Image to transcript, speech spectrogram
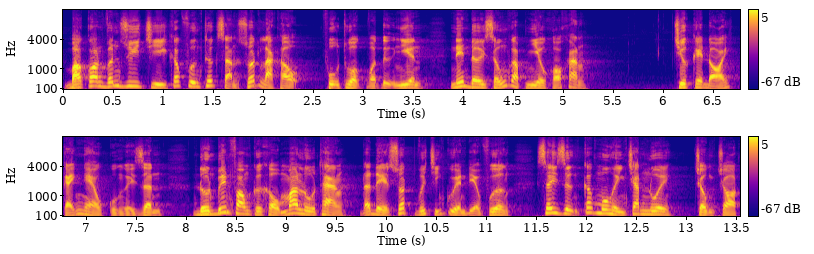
bà con vẫn duy trì các phương thức sản xuất lạc hậu, phụ thuộc vào tự nhiên nên đời sống gặp nhiều khó khăn. Trước cái đói, cái nghèo của người dân, đồn biên phòng cửa khẩu Ma Lù Thàng đã đề xuất với chính quyền địa phương xây dựng các mô hình chăn nuôi, trồng trọt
